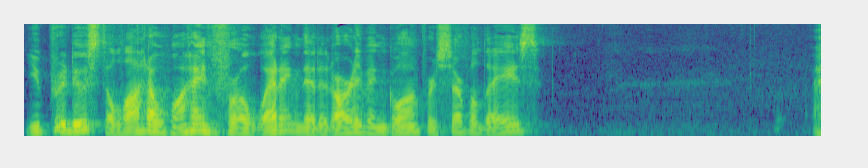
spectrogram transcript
you produced a lot of wine for a wedding that had already been going for several days?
